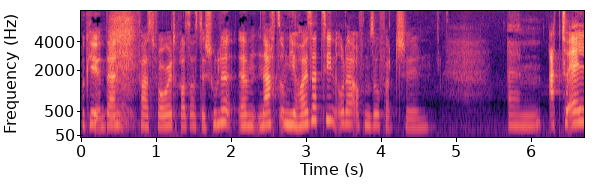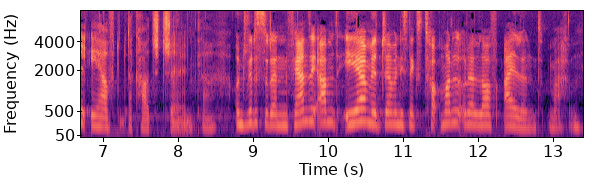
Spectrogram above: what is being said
Okay, und dann fast forward raus aus der Schule. Ähm, nachts um die Häuser ziehen oder auf dem Sofa chillen? Ähm, aktuell eher auf der Couch chillen, klar. Und würdest du dann einen Fernsehabend eher mit Germany's Next Topmodel oder Love Island machen?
